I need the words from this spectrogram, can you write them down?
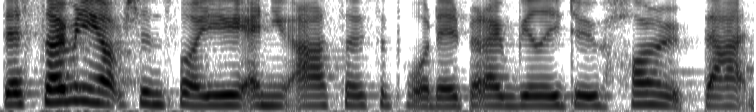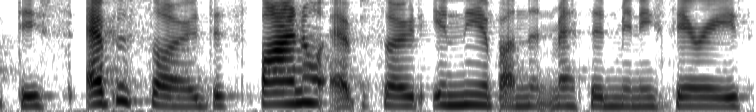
there's so many options for you, and you are so supported. But I really do hope that this episode, this final episode in the Abundant Method mini series,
